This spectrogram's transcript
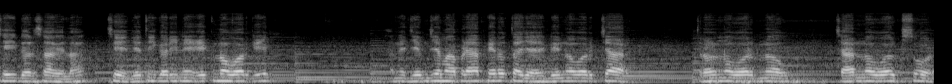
છે એ દર્શાવેલા છે, જેથી કરીને એકનો વર્ગ એક અને જેમ જેમ આપણે આ ફેરવતા જાય, બેનો વર્ગ ચાર, ત્રણનો વર્ગ નવ, ચારનો વર્ગ સોળ,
